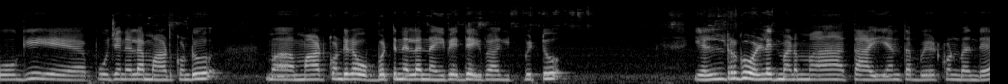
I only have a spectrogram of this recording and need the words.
ಹೋಗಿ ಪೂಜೆನೆಲ್ಲ ಮಾಡಿಕೊಂಡು ಮಾಡ್ಕೊಂಡಿರೋ ಒಬ್ಬಟ್ಟನ್ನೆಲ್ಲ ನೈವೇದ್ಯ ಇವಾಗ ಇಟ್ಬಿಟ್ಟು ಎಲ್ರಿಗೂ ಒಳ್ಳೇದು ಮಾಡಮ್ಮ ತಾಯಿ ಅಂತ ಬೇಡ್ಕೊಂಡು ಬಂದೆ.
